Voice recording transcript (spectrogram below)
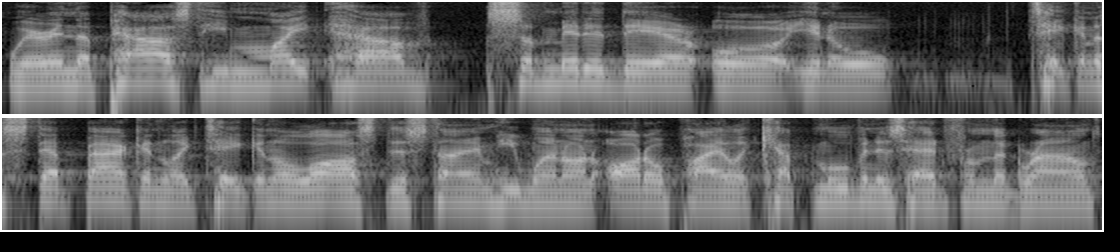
where in the past he might have submitted there or, you know, taken a step back and like taking a loss. This time he went on autopilot, kept moving his head from the ground,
